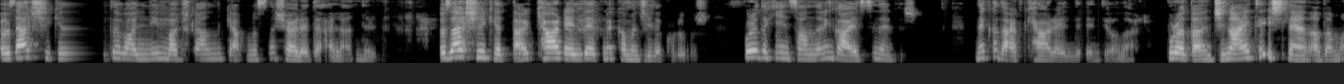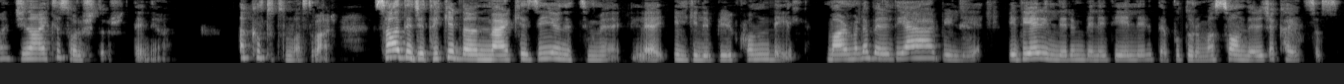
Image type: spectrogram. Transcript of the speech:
özel şirkete valiliğin başkanlık yapmasını şöyle değerlendirdi. Özel şirketler kar elde etmek amacıyla kurulur. Buradaki insanların gayesi nedir? Ne kadar kar elde ediyorlar? Burada cinayeti işleyen adama cinayeti soruştur deniyor akıl tutulması var. Sadece Tekirdağ'ın merkezi yönetimiyle ilgili bir konu değil. Marmara Belediyeler Birliği ve diğer illerin belediyeleri de bu duruma son derece kayıtsız.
